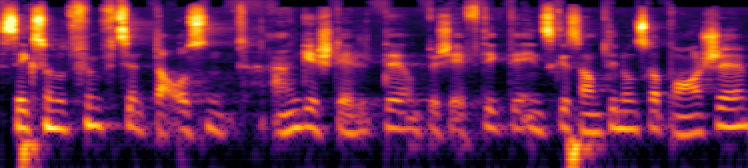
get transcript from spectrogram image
615.000 Angestellte und Beschäftigte insgesamt in unserer Branche.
